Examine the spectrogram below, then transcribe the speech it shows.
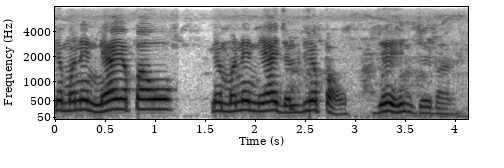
કે મને ન્યાય અપાવો ને મને ન્યાય જલ્દી અપાવો. જય હિન્દ જય ભારત.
